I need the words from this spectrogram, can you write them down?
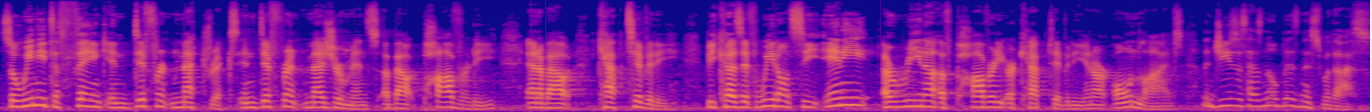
So we need to think in different metrics, in different measurements about poverty and about captivity. Because if we don't see any arena of poverty or captivity in our own lives, then Jesus has no business with us.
